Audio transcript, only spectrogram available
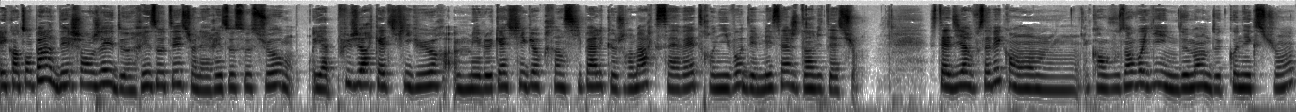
Et quand on parle d'échanger et de réseauter sur les réseaux sociaux, il y a plusieurs cas de figure, mais le cas de figure principal que je remarque, ça va être au niveau des messages d'invitation. C'est-à-dire, vous savez, quand, quand vous envoyez une demande de connexion,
